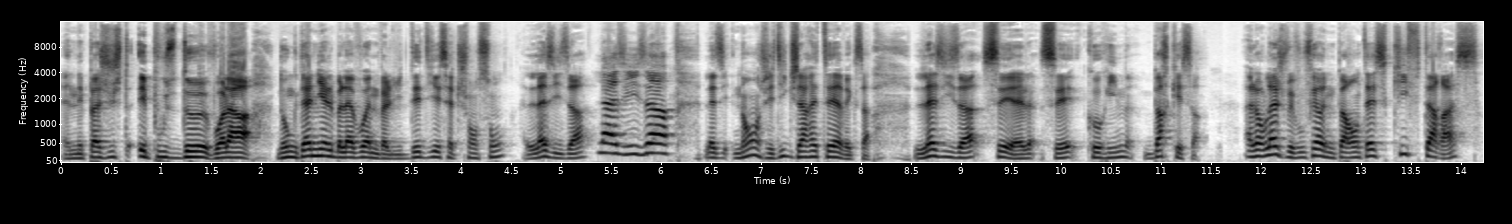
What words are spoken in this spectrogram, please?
Elle n'est pas juste épouse d'eux, voilà. Donc Daniel Balavoine va lui dédier cette chanson, L'Aziza. L'Aziza. Non, j'ai dit que j'arrêtais avec ça. L'Aziza, c'est elle, c'est Corinne Barquessa. Alors là, je vais vous faire une parenthèse kiff Taras.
